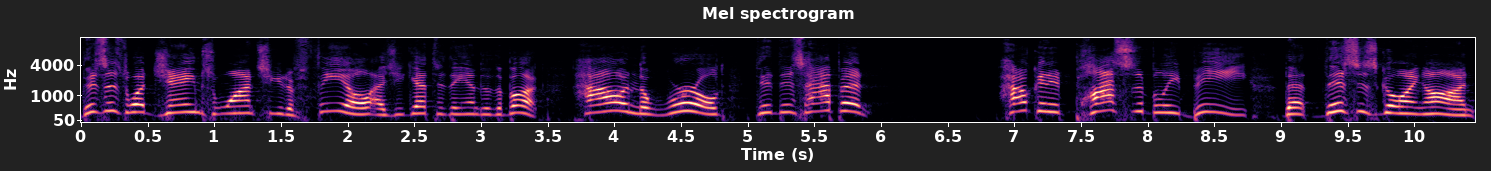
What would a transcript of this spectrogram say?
This is what James wants you to feel as you get to the end of the book. How in the world did this happen? How can it possibly be that this is going on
